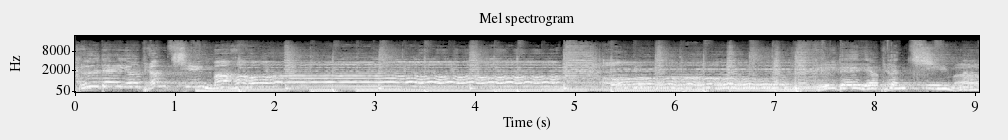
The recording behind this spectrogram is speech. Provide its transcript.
그대여 변치 마오 그대여 변치 마오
